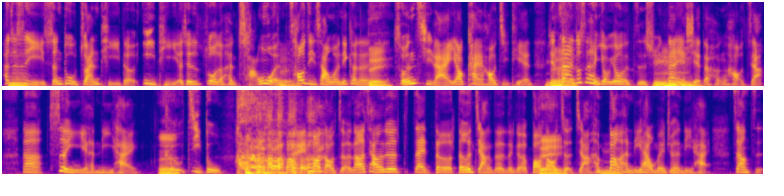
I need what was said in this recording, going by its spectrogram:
他就是以深度专题的议题，嗯、而且是做的很长文，超级长文，你可能存起来要看好几天。也当然都是很有用的资讯。但也写的很好，这样。那摄影也很厉害，可嫉妒。对，报道者，然后常常就是在得得奖的那个报道者奖，很棒，很厉害，我们也觉得很厉害。这样子，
